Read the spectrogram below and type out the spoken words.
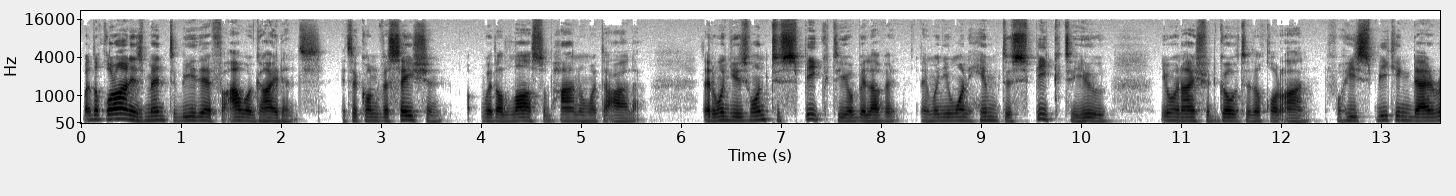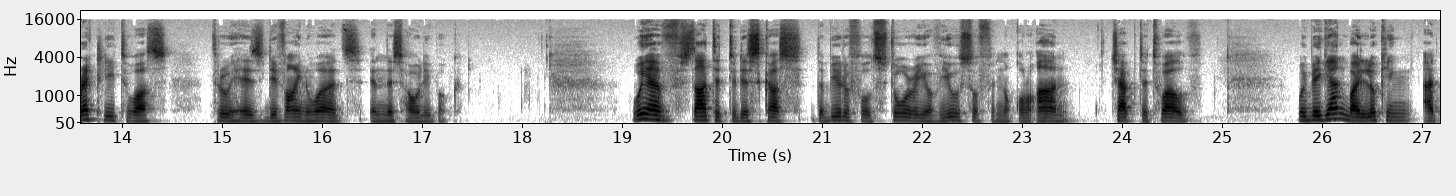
But the Quran is meant to be there for our guidance. It's a conversation with Allah subhanahu wa ta'ala. That when you want to speak to your beloved and when you want Him to speak to you, you and I should go to the Quran. For He's speaking directly to us through His divine words in this holy book. We have started to discuss the beautiful story of Yusuf in the Quran, chapter 12. We began by looking at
